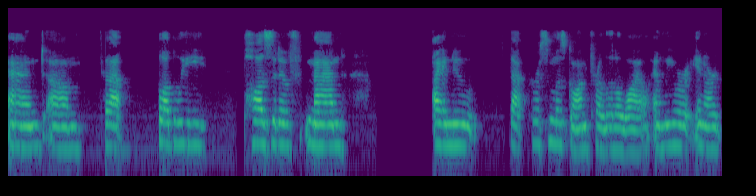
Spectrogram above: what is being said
And um, that bubbly, positive man, I knew that person was gone for a little while, and we were in our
